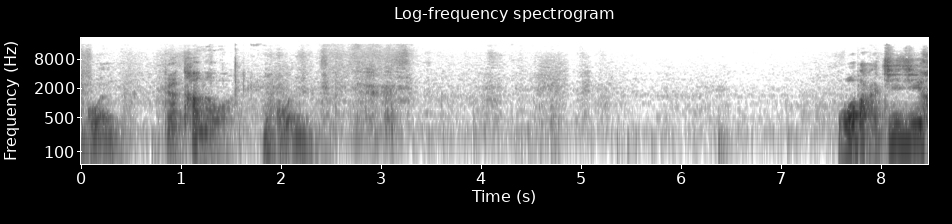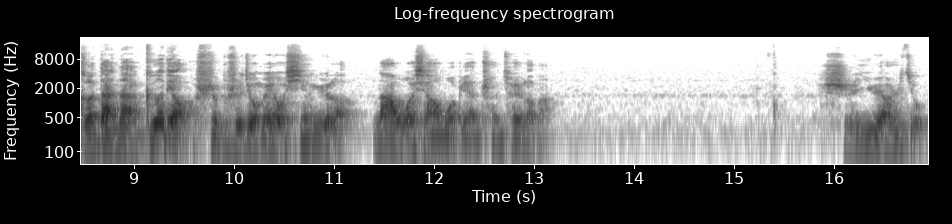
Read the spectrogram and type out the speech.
你滚！不要烫到我。你滚！我把鸡鸡和蛋蛋割掉，是不是就没有性欲了？那我想我便纯粹了吧。十一月二十九。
